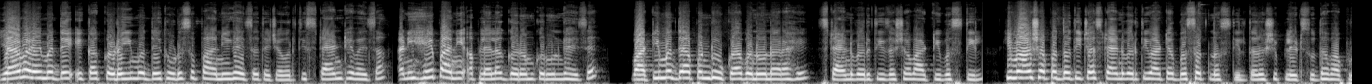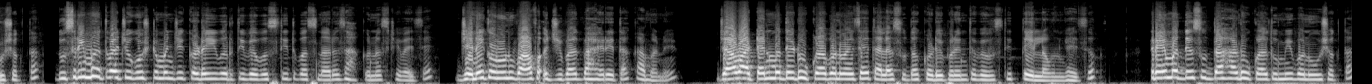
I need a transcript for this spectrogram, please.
या वेळेमध्ये एका कढईमध्ये थोडंसं पाणी घ्यायचं त्याच्यावरती स्टँड ठेवायचा आणि हे पाणी आपल्याला गरम करून घ्यायचंय. वाटीमध्ये आपण ढोकळा बनवणार आहे. स्टँडवरती जशा वाटी बसतील किंवा अशा पद्धतीच्या स्टँडवरती वाट्या बसत नसतील तर अशी प्लेट सुद्धा वापरू शकता. दुसरी महत्वाची गोष्ट म्हणजे कढईवरती व्यवस्थित बसणारं झाकणच ठेवायचंय. जेणेकरून वाफ अजिबात बाहेर येता कामा नये. ज्या वाट्यांमध्ये ढोकळा बनवायचा आहे त्याला सुद्धा कडेपर्यंत व्यवस्थित तेल लावून घ्यायचं. ट्रेमध्ये सुद्धा हा ढोकळा तुम्ही बनवू शकता.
